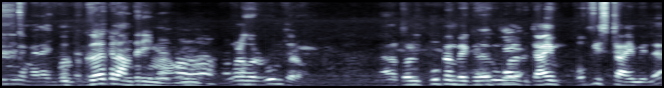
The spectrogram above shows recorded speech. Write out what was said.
நீங்க மேனேஜ் கேட்கலாம் தெரியுமா. உங்களுக்கு ஒரு ரூம் தரும் தொழில் கூட்டம் வைக்கிறது உங்களுக்கு டைம் ஆஃபீஸ் டைம் இல்லை.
